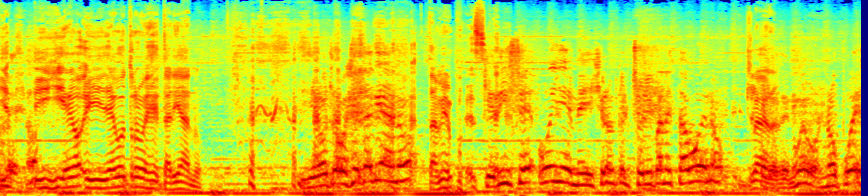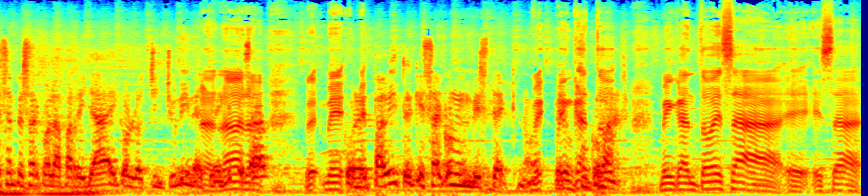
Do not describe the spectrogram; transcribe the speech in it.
Y. ¿no? y llega, y llega otro vegetariano. Y otro vegetariano También puede que dice, oye, me dijeron que el choripán está bueno, Claro. pero de nuevo, no puedes empezar con la parrillada y con los chinchulines, No, tienes no, que empezar no. Me- me- con el pavito y quizá con un bistec, ¿no? Me, me encantó, me encantó esa, eh, esa,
